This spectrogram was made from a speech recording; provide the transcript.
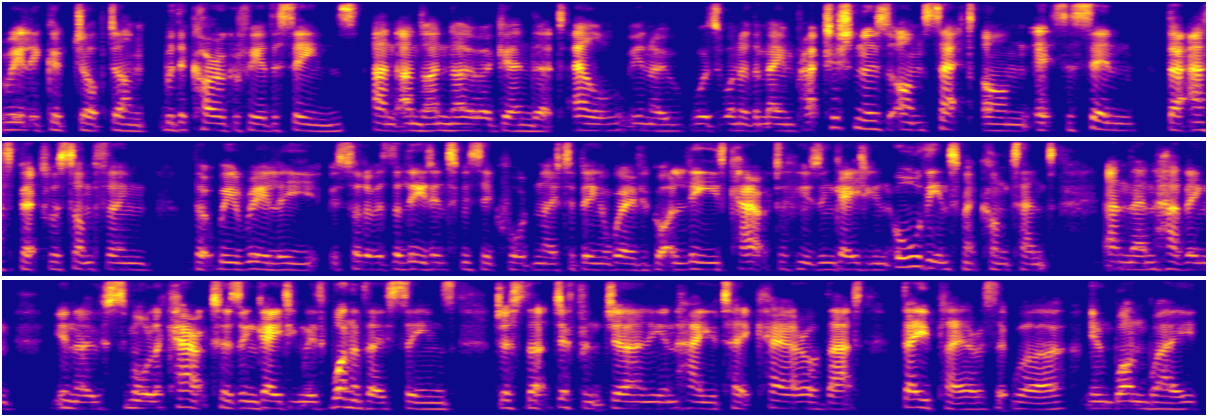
really good job done with the choreography of the scenes. And and I know again that Elle, you know, was one of the main practitioners on set on It's a Sin. That aspect was something that we really sort of as the lead intimacy coordinator being aware of you've got a lead character who's engaging in all the intimate content and then having you know smaller characters engaging with one of those scenes just that different journey and how you take care of that day player as it were in one way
